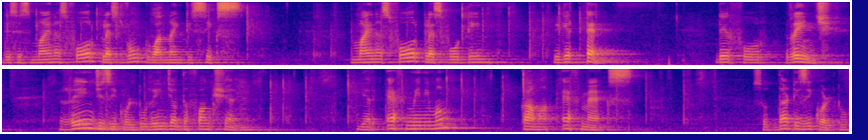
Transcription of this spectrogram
this is minus 4 plus root 196 minus 4 plus 14 we get 10 therefore range. Range is equal to range of the function. Here f minimum comma f max. So that is equal to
